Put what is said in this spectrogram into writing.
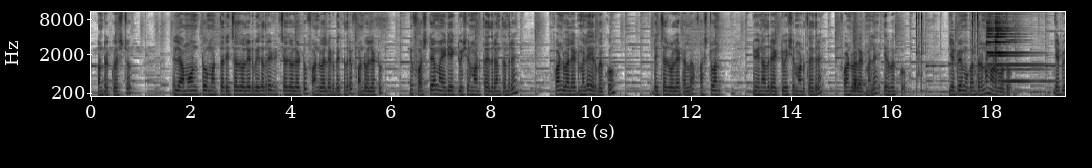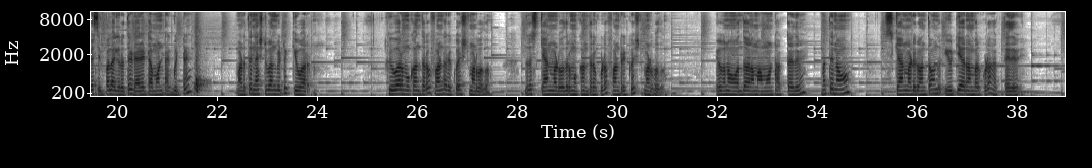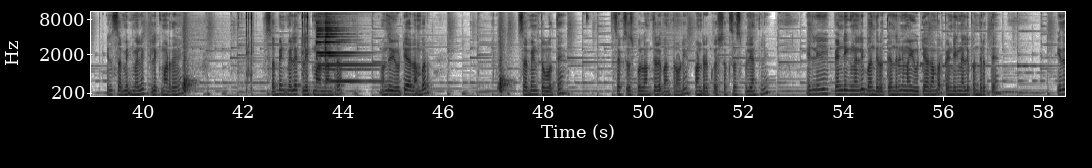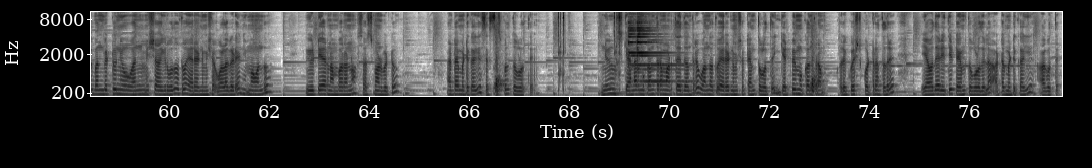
ಫಂಡ್ ರಿಕ್ವೆಸ್ಟು ಇಲ್ಲಿ ಅಮೌಂಟು ಮತ್ತು ರಿಚಾರ್ಜ್ ವ್ಯಾಲೆಟ್ ಬೇಕಾದರೆ ರಿಚಾರ್ಜ್ ವ್ಯಾಲೆಟು ಫಂಡ್ ವ್ಯಾಲೆಟ್ ಬೇಕಾದರೆ ಫಂಡ್ ವ್ಯಾಲೆಟು ನೀವು first time I D activation ಮಾಡ್ತಾ ಇದ್ದೀರ ಅಂತಂದರೆ ಫಂಡ್ ವ್ಯಾಲೆಟ್ ಮೇಲೆ ಇರಬೇಕು. ರಿಚಾರ್ಜ್ ವ್ಯಾಲೆಟ್ ಅಲ್ಲ ಫಸ್ಟ್ ಒನ್ ನೀವೇನಾದರೂ ಆ್ಯಕ್ಟಿವೇಷನ್ ಮಾಡ್ತಾಯಿದ್ರೆ ಫಂಡ್ ವ್ಯಾಲೆಟ್ ಮೇಲೆ ಇರಬೇಕು. ಗೆಟ್ವೇ ಮುಖಾಂತರನೂ ಮಾಡ್ಬೋದು. ಗೆಟ್ವೇ ಸಿಂಪಲ್ ಆಗಿರುತ್ತೆ ಡೈರೆಕ್ಟ್ ಅಮೌಂಟ್ ಹಾಕಿಬಿಟ್ರೆ ಮಾಡುತ್ತೆ. ನೆಕ್ಸ್ಟ್ ಬಂದುಬಿಟ್ಟು ಕ್ಯೂ ಆರ್ ಕ್ಯೂ ಆರ್ ಮುಖಾಂತರ ಫಂಡ್ ರಿಕ್ವೆಸ್ಟ್ ಮಾಡ್ಬೋದು. ಅಂದರೆ ಸ್ಕ್ಯಾನ್ ಮಾಡೋದ್ರ ಮುಖಾಂತರ ಕೂಡ ಫಂಡ್ ರಿಕ್ವೆಸ್ಟ್ ಮಾಡ್ಬೋದು. ಇವಾಗ ನಾವು ಒಂದು ನಮ್ಮ ಅಮೌಂಟ್ ಹಾಕ್ತಾ ಇದ್ದೀವಿ. ಮತ್ತು ನಾವು ಸ್ಕ್ಯಾನ್ ಮಾಡಿರುವಂಥ ಒಂದು ಯು ಟಿ ಆರ್ ನಂಬರ್ ಕೂಡ ಹಾಕ್ತಾ ಇದ್ದೀವಿ. ಇಲ್ಲಿ ಸಬ್ಮಿಟ್ ಮೇಲೆ ಕ್ಲಿಕ್ ಮಾಡ್ದೇವೆ. ಸಬ್ಮಿಟ್ ಮೇಲೆ ಕ್ಲಿಕ್ ಮಾಡಿದ ನಂತರ ಒಂದು U T R number submit ತೊಗೊಳುತ್ತೆ. Successful ಅಂತೇಳಿ ಬಂತು ನೋಡಿ. ಫಂಡ್ ರಿಕ್ವೆಸ್ಟ್ ಸಕ್ಸಸ್ಫುಲಿ ಅಂತೇಳಿ. ಇಲ್ಲಿ ಪೆಂಡಿಂಗ್ನಲ್ಲಿ ಬಂದಿರುತ್ತೆ. ಅಂದರೆ ನಿಮ್ಮ ಯು ಟಿ ಆರ್ ನಂಬರ್ ಪೆಂಡಿಂಗ್ನಲ್ಲಿ ಬಂದಿರುತ್ತೆ. ಇದು ಬಂದುಬಿಟ್ಟು ನೀವು ಒಂದು ನಿಮಿಷ ಆಗಿರ್ಬೋದು ಅಥವಾ ಎರಡು ನಿಮಿಷ ಒಳಗಡೆ ನಿಮ್ಮ ಒಂದು ಯು ಟಿ ಆರ್ ನಂಬರನ್ನು ಸರ್ಚ್ ಮಾಡಿಬಿಟ್ಟು ಆಟೋಮೆಟಿಕ್ಕಾಗಿ ಸಕ್ಸಸ್ಫುಲ್ ತೊಗೊಳುತ್ತೆ. ನೀವು ಸ್ಕ್ಯಾನರ್ ಮುಖಾಂತರ ಮಾಡ್ತಾ ಇದ್ದಂದರೆ ಒಂದು ಅಥವಾ ಎರಡು ನಿಮಿಷ ಟೈಮ್ ತೊಗೊಳುತ್ತೆ. ಗೆಟ್ವೇ ಮುಖಾಂತರ ರಿಕ್ವೆಸ್ಟ್ ಕೊಟ್ಟರೆ ಅಂತಂದರೆ ಯಾವುದೇ ರೀತಿ ಟೈಮ್ ತೊಗೊಳ್ಳೋದಿಲ್ಲ ಆಟೋಮೆಟಿಕ್ಕಾಗಿ ಆಗುತ್ತೆ.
